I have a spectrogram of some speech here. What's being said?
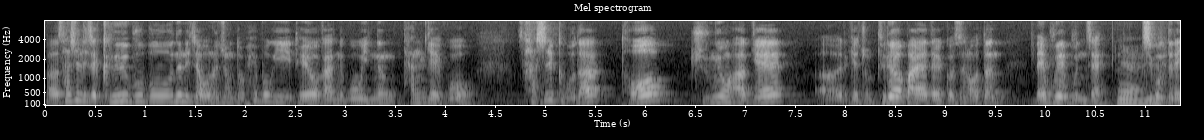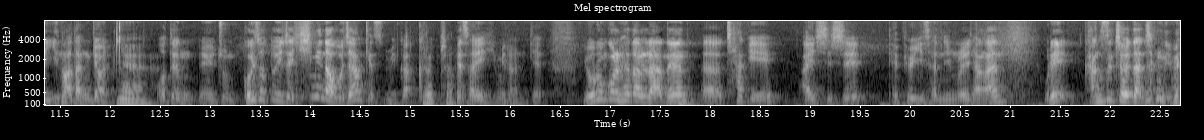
어, 사실 이제 그 부분은 이제 어느 정도 회복이 되어 가고 있는 단계고 사실 그보다 더 중요하게 어, 이렇게 좀 들여봐야 될 것은 어떤 내부의 문제, 예, 직원들의 인화 단결, 예, 어떤 예, 좀 거기서 또 이제 힘이 나오지 않겠습니까? 그렇죠. 회사의 힘이라는 게 요런 걸 해달라는 어, 차기 ICC 대표 이사님을 향한 우리 강승철 단장님의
